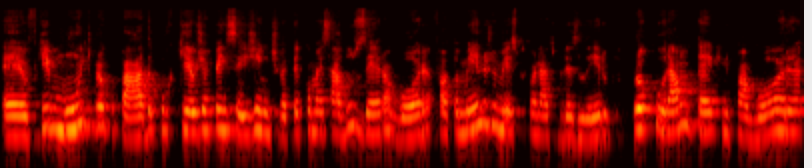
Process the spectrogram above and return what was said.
é, eu fiquei muito preocupada, porque eu já pensei, gente, vai ter que começar do zero agora, falta menos de um mês para o Campeonato Brasileiro, procurar um técnico agora.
